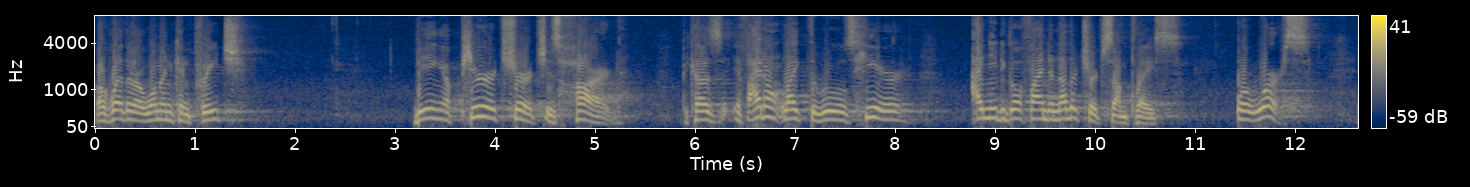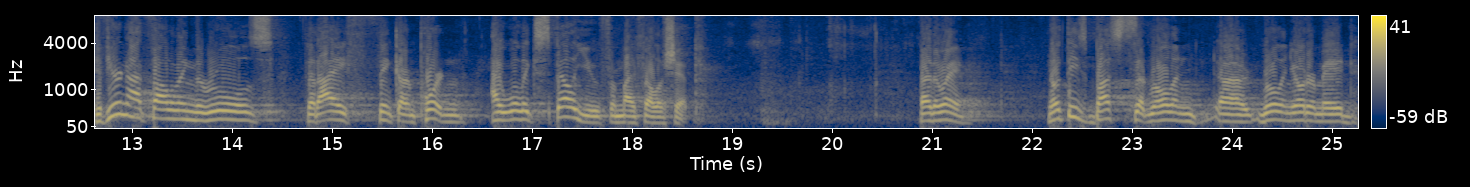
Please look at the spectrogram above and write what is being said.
or whether a woman can preach. Being a pure church is hard, because if I don't like the rules here, I need to go find another church someplace. Or worse, if you're not following the rules that I think are important, I will expel you from my fellowship. By the way, note these busts that Roland, uh, Roland Yoder made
